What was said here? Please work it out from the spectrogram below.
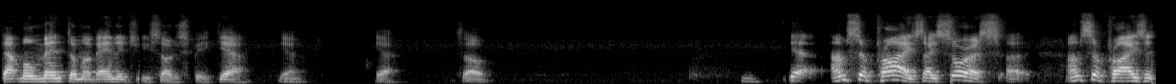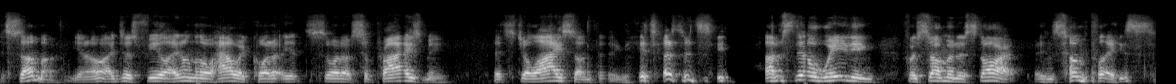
that momentum of energy, so to speak. Yeah, yeah, yeah. So yeah, I'm surprised. I saw us. Uh, I'm surprised it's summer. You know, I just feel I don't know how it caught. It sort of surprised me. It's July something. It doesn't seem. I'm still waiting for someone to start in some place.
